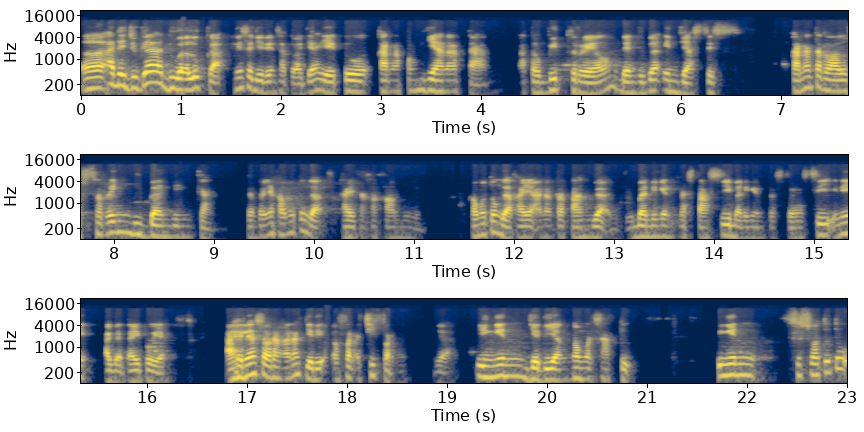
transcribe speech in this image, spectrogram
Eh, ada juga dua luka. Ini saya jadiin satu aja yaitu karena pengkhianatan atau betrayal dan juga injustice. Karena terlalu sering dibandingkan. Contohnya kamu tuh nggak kayak kakak kamu. Kamu tuh nggak kayak anak tetangga gitu. bandingin prestasi bandingin prestasi ini agak typo ya. Akhirnya seorang anak jadi overachiever ya. Ingin jadi yang nomor satu. Ingin sesuatu tuh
